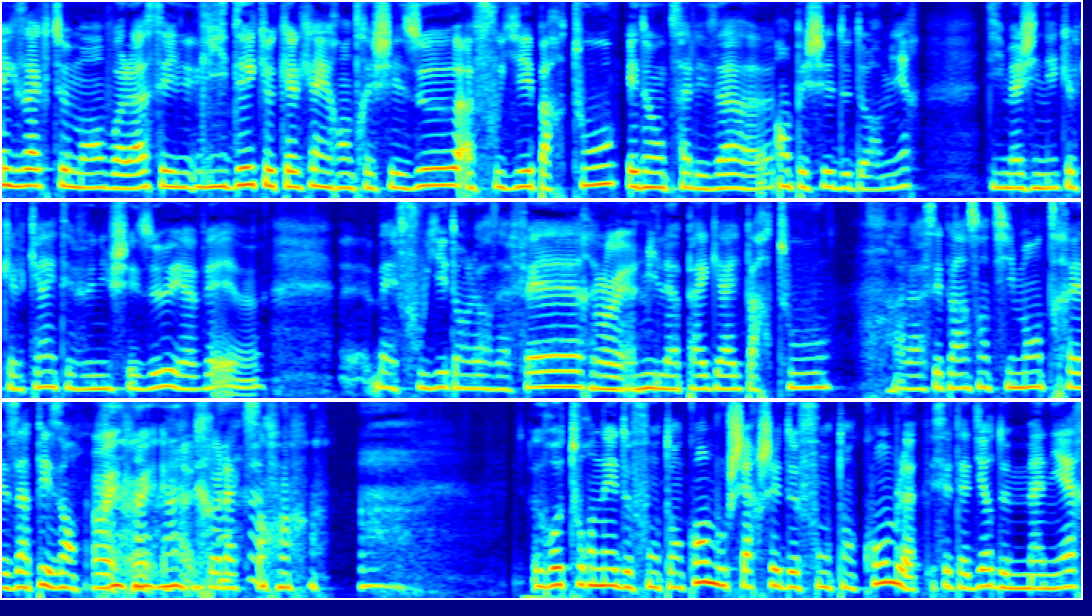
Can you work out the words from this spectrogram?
Exactement, voilà, c'est l'idée que quelqu'un est rentré chez eux, a fouillé partout, et donc ça les a euh, empêchés de dormir, d'imaginer que quelqu'un était venu chez eux et avait euh, euh, ben, fouillé dans leurs affaires, Ouais. mis la pagaille partout. Voilà, c'est pas un sentiment très apaisant, Ouais, ouais. relaxant. Retourner de fond en comble ou chercher de fond en comble, c'est-à-dire de manière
